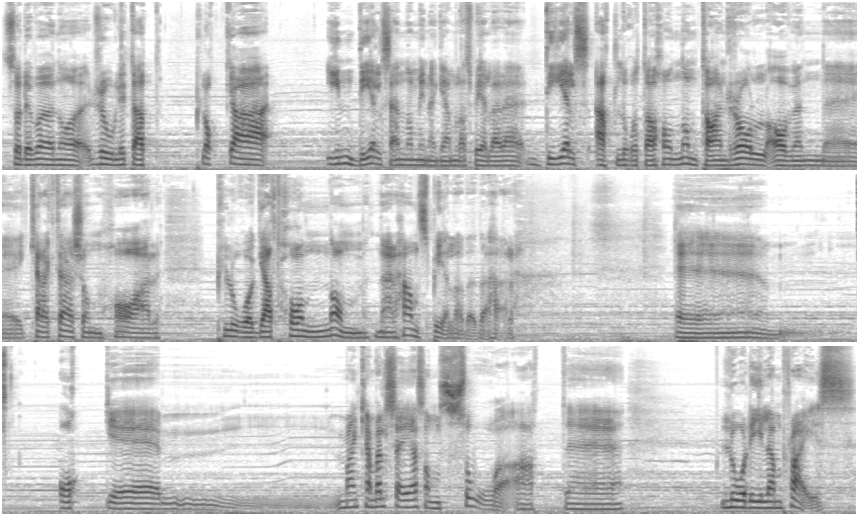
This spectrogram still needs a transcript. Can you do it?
Så det var nog roligt att plocka in dels en av mina gamla spelare, dels att låta honom ta en roll av en eh, karaktär som har plågat honom när han spelade det här. Eh, och eh, man kan väl säga som så att eh, Lord Elan Price.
